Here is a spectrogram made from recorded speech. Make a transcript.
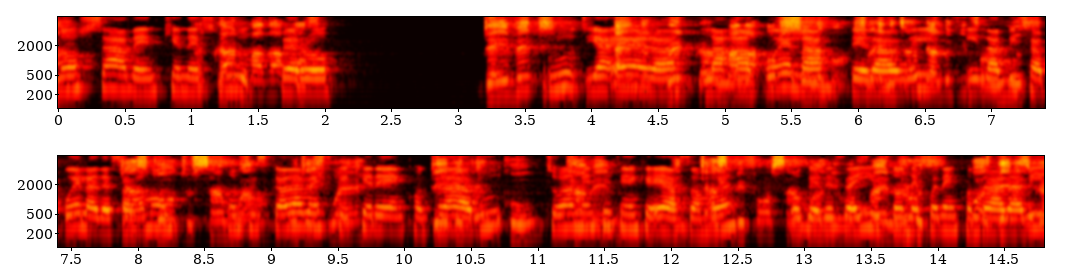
No saben quién es Ruth, pero Ruth ya era la abuela de David y la bisabuela de Salomón. Entonces cada vez que quiere encontrar a Ruth, solamente tienen que ir a Samuel, porque desde ahí es donde puede encontrar a David.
